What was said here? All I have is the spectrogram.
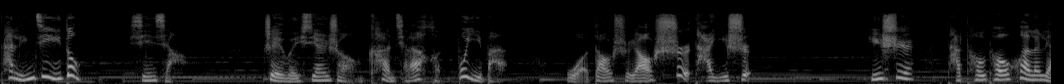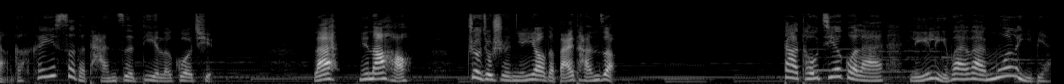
他灵机一动，心想：这位先生看起来很不一般，我倒是要试他一试。于是。他偷偷换了两个黑色的坛子，递了过去。来，您拿好，这就是您要的白坛子。大头接过来，里里外外摸了一遍，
